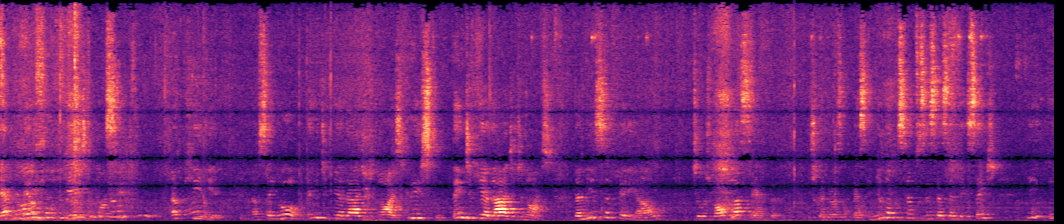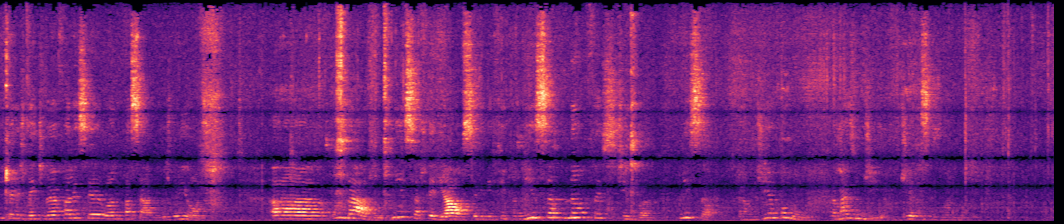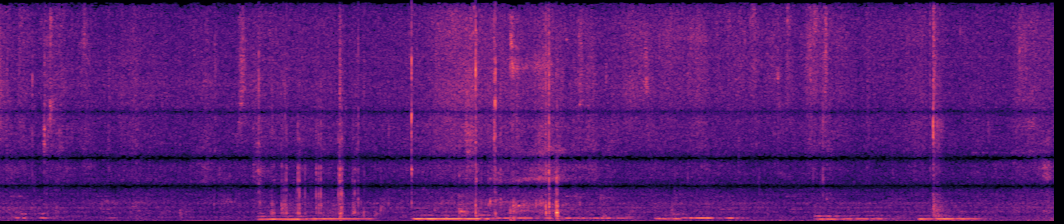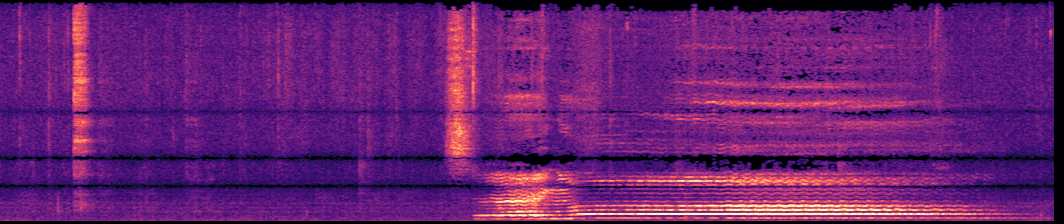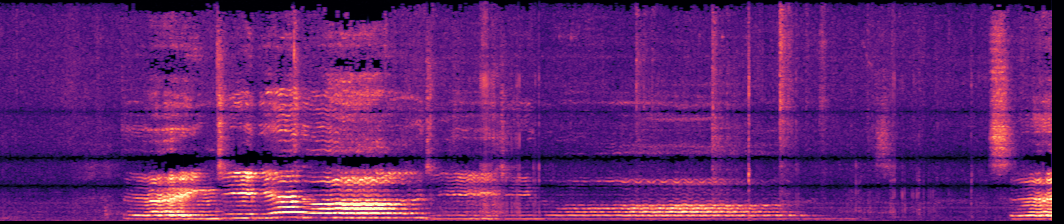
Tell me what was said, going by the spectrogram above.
É a primeira português de você. É o Kyrie. É o Senhor, tem de piedade de nós. Cristo, tem de piedade de nós. Da missa ferial de Oswaldo Lacerda. Escreveu essa peça em 1966 e, infelizmente, veio a falecer o ano passado, 2011. Ah, um dado, missa ferial significa missa não festiva. Missa é um dia comum, é mais um dia, um dia da semana. Piedade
